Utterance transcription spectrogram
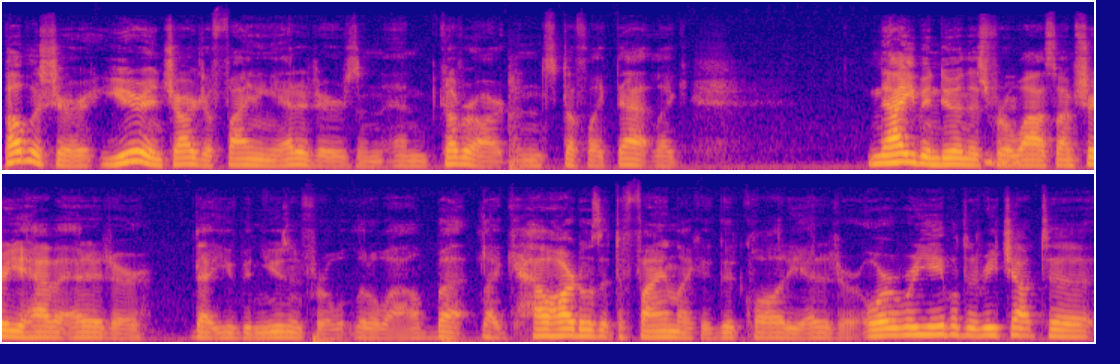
publisher, you're in charge of finding editors and, and cover art and stuff like that. Like now you've been doing this for a mm-hmm. while, so I'm sure you have an editor that you've been using for a little while. But like, how hard was it to find like a good quality editor, or were you able to reach out to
